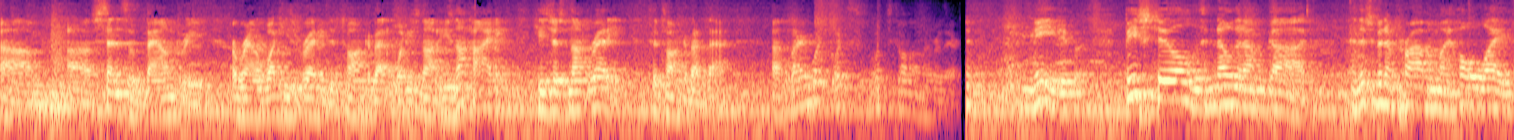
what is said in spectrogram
um, uh, sense of boundary around what he's ready to talk about and what he's not. He's not hiding. He's just not ready to talk about that. Uh, Larry, what, what's what's going on over there? Me, be still and know that I'm God. And this has been a problem my whole life.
